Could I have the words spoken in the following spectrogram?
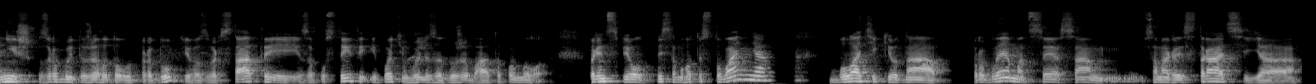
ніж зробити вже готовий продукт, його зверстати, запустити, і потім вилізе дуже багато помилок. В принципі, от після мого тестування була тільки одна проблема: це сам сама реєстрація.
